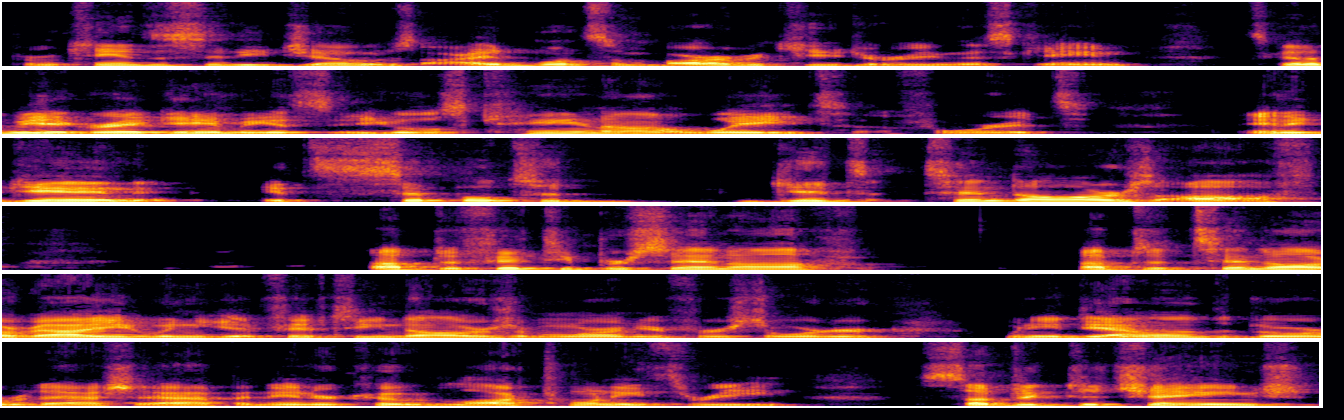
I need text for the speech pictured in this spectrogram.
from Kansas City Joe's. I'd want some barbecue during this game. It's going to be a great game against the Eagles. Cannot wait for it. And again, it's simple to get $10 off, up to 50% off up to $10 value when you get $15 or more on your first order when you download the DoorDash app and enter code LOCK23. Subject to change,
